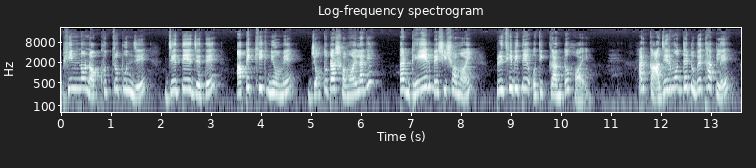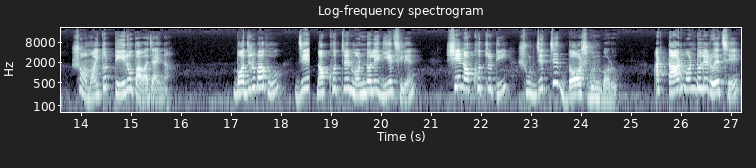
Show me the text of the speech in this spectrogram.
ভিন্ন নক্ষত্রপুঞ্জে যেতে যেতে আপেক্ষিক নিয়মে যতটা সময় লাগে, তার ঢের বেশি সময় পৃথিবীতে অতিক্রান্ত হয়। আর কাজের মধ্যে ডুবে থাকলে সময় তো টেরও পাওয়া যায় না। বজ্রবাহু যে নক্ষত্রের মণ্ডলে গিয়েছিলেন সে নক্ষত্রটি সূর্যের চেয়ে দশ গুণ বড়। আর তার মণ্ডলে রয়েছে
